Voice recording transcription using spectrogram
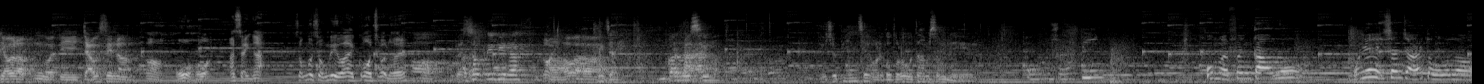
咗啦，咁我哋走先咯。哦，好啊好啊，阿成啊，送一送呢位哥出去啊。哦，阿叔呢邊啦。唔該，好啊好啊兄仔，唔該晒啊。去咗邊啫？我哋個個都好擔心你嘅。我去咗邊？我咪瞓覺咯，我一起身就喺度噶啦。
